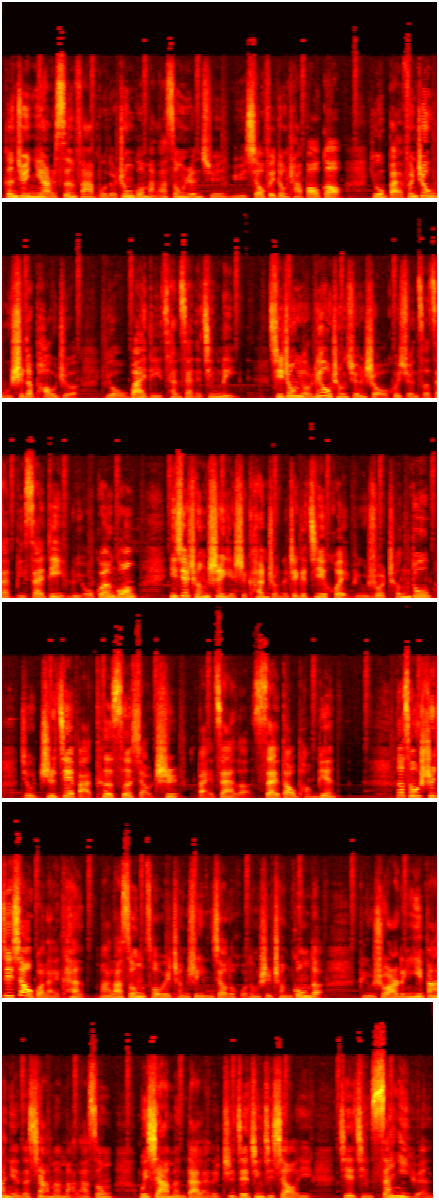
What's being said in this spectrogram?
根据尼尔森发布的《中国马拉松人群与消费洞察报告》，有百分之五十的跑者有外地参赛的经历，其中有六成选手会选择在比赛地旅游观光。一些城市也是看准了这个机会，比如说成都，就直接把特色小吃摆在了赛道旁边。那从实际效果来看，马拉松作为城市营销的活动是成功的。比如说，二零一八年的厦门马拉松，为厦门带来的直接经济效益接近三亿元。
